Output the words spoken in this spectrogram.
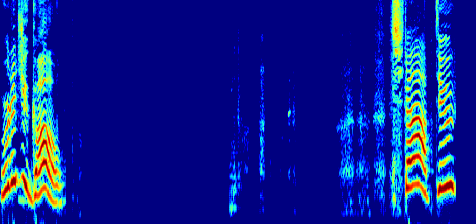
Where did you go? Stop, dude.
